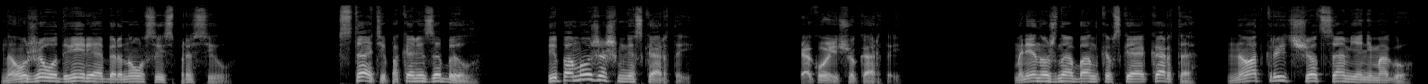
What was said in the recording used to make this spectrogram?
но уже у двери обернулся и спросил. Кстати, пока не забыл. Ты поможешь мне с картой? Какой еще картой? Мне нужна банковская карта, но открыть счет сам я не могу.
